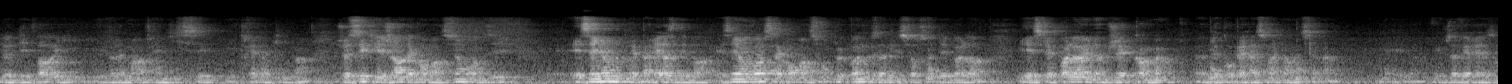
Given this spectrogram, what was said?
le débat est vraiment en train de glisser et très rapidement. Je sais que les gens de la Convention ont dit essayons de nous préparer à ce débat. Essayons de voir si la Convention ne peut pas nous amener sur ce débat-là et est-ce qu'il n'y a pas là un objet commun euh, de coopération internationale? Mais, euh, vous avez raison.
